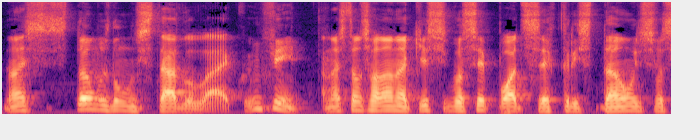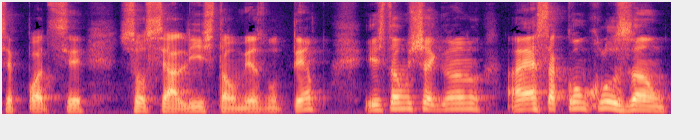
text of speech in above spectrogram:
nós estamos num estado laico. Enfim, nós estamos falando aqui se você pode ser cristão e se você pode ser socialista ao mesmo tempo, e estamos chegando a essa conclusão.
